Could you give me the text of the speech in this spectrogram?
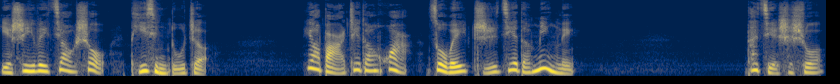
也是一位教授，提醒读者，要把这段话作为直接的命令。他解释说：“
